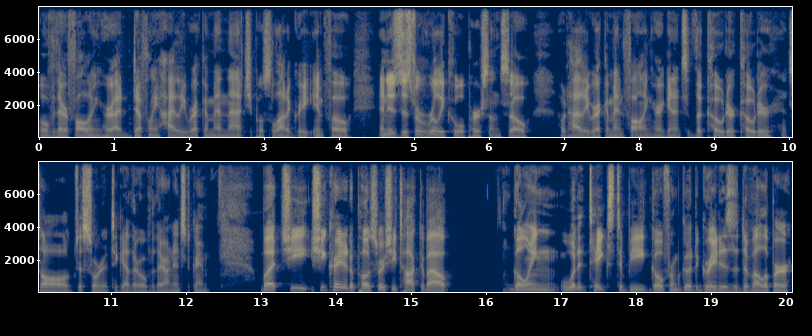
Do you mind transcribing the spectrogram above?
over there following her, I'd definitely highly recommend that. She posts a lot of great info and is just a really cool person. So I would highly recommend following her. Again, it's the Coder Coder. It's all just sorted together over there on Instagram. But she she created a post where she talked about going what it takes to be go from good to great as a developer.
